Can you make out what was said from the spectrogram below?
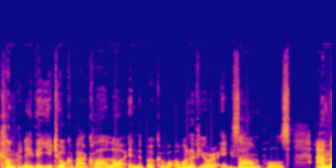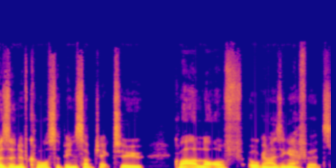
company that you talk about quite a lot in the book, one of your examples. Amazon, of course, have been subject to quite a lot of organizing efforts.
